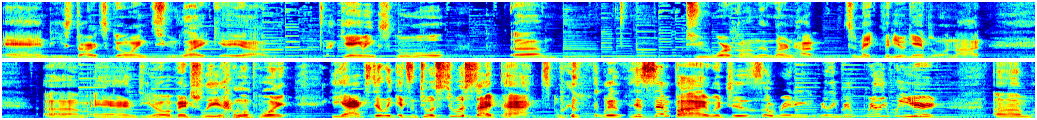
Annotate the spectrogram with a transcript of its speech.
and he starts going to like a, um, a gaming school um, to work on and learn how to make video games and whatnot. Um, and you know, eventually, at one point, he accidentally gets into a suicide pact with with his senpai, which is a really, really, really weird. Um,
